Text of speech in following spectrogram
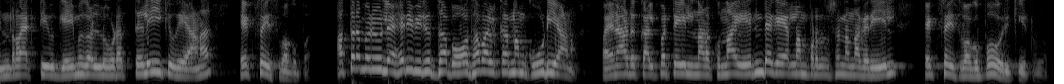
ഇന്ററാക്റ്റീവ് ഗെയിമുകളിലൂടെ തെളിയിക്കുകയാണ് എക്സൈസ് വകുപ്പ്. അത്തരമൊരു ലഹരി വിരുദ്ധ ബോധവൽക്കരണം കൂടിയാണ് വയനാട് കൽപ്പറ്റയിൽ നടക്കുന്ന എന്റെ കേരളം പ്രദർശന നഗരിയിൽ എക്സൈസ് വകുപ്പ് ഒരുക്കിയിട്ടുള്ളത്.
